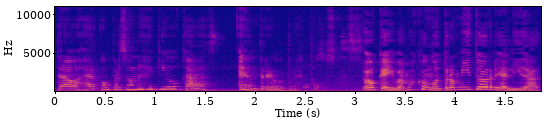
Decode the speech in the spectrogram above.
trabajar con personas equivocadas, entre otras cosas. Ok, vamos con otro mito o realidad.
